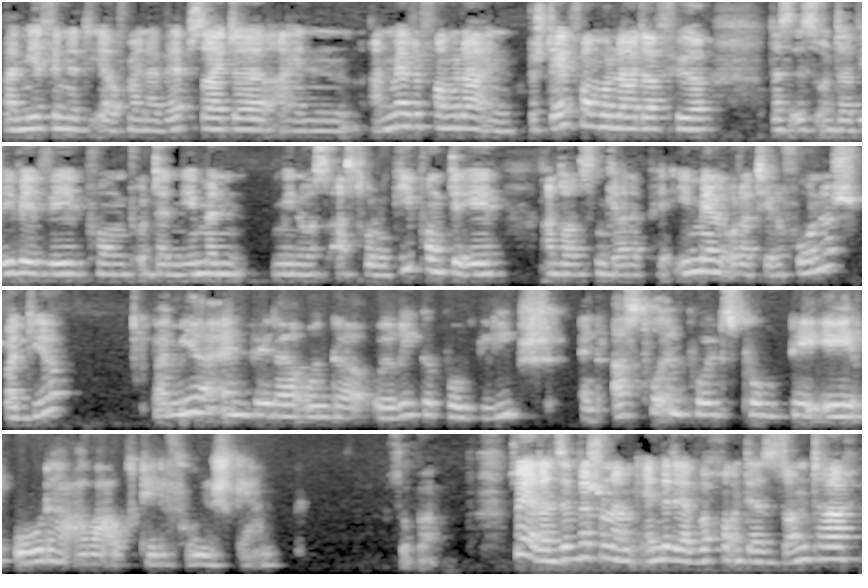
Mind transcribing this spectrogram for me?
Bei mir findet ihr auf meiner Webseite ein Anmeldeformular, ein Bestellformular dafür. Das ist unter www.unternehmen-astrologie.de. Ansonsten gerne per E-Mail oder telefonisch. Bei dir? Bei mir entweder unter ulrike.liebsch.astroimpuls.de oder aber auch telefonisch gern. Super. So, ja, dann sind wir schon am Ende der Woche und der Sonntag,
